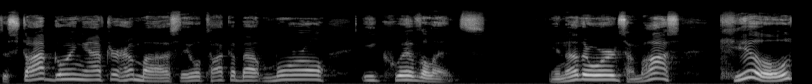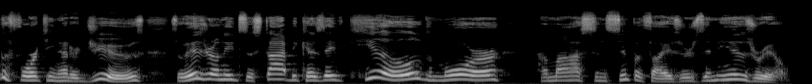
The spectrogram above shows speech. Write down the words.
to stop going after Hamas, they will talk about moral equivalence. In other words, Hamas killed 1,400 Jews. So Israel needs to stop because they've killed more Hamas and sympathizers than Israel.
